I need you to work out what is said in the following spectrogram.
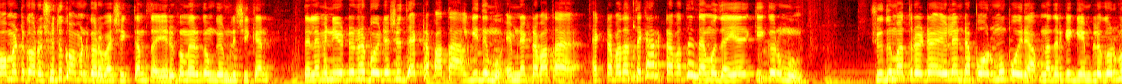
কমেন্ট করো, শুধু কমেন্ট করো ভাই, শিখতাম চাই। এরকম এরকম গেমটি শিখেন, তাহলে আমি নিউটনের বইটা শুধু একটা পাতা আলগি দেবো। এমনি একটা পাতা একটা পাতা থেকে আরেকটা পাতা দেবো যাই কি করব? শুধুমাত্র এটা এলেনটা পড়মু পড়ে আপনাদেরকে গেম প্লে করব।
